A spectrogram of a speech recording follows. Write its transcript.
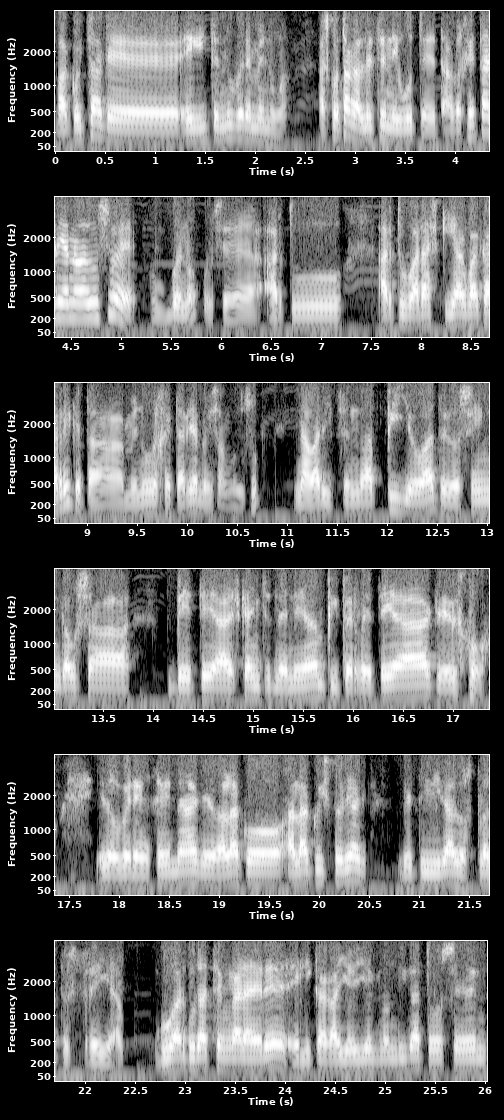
bakoitzak e, egiten du bere menua. Askotan galdetzen digute eta vegetarianoa duzue? Bueno, pues e, hartu hartu barazkiak bakarrik eta menu vegetariano izango duzu. Nabaritzen da pilo bat edo zein gauza betea eskaintzen denean, piper beteak edo edo berenjenak edo alako, alako historiak beti dira los platos estrella. Gu arduratzen gara ere, elikagai horiek nondik zen,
